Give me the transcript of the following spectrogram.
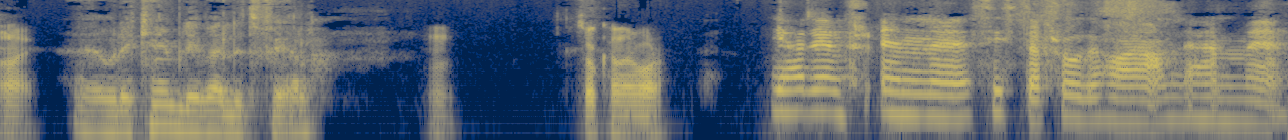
Nej. Eh, och det kan ju bli väldigt fel. Mm. Så kan det vara. Jag hade en, en eh, sista fråga har om det här med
